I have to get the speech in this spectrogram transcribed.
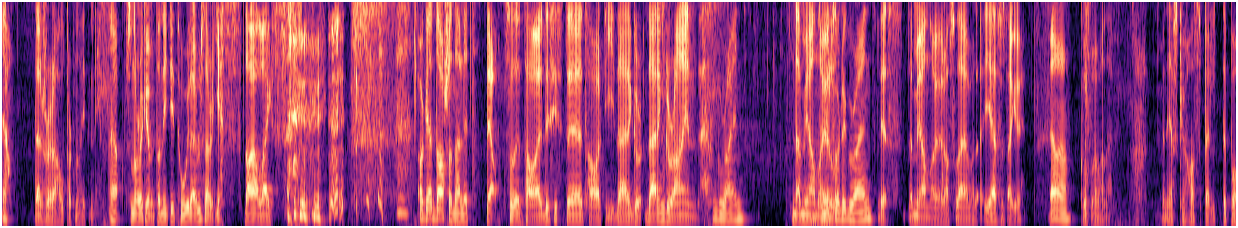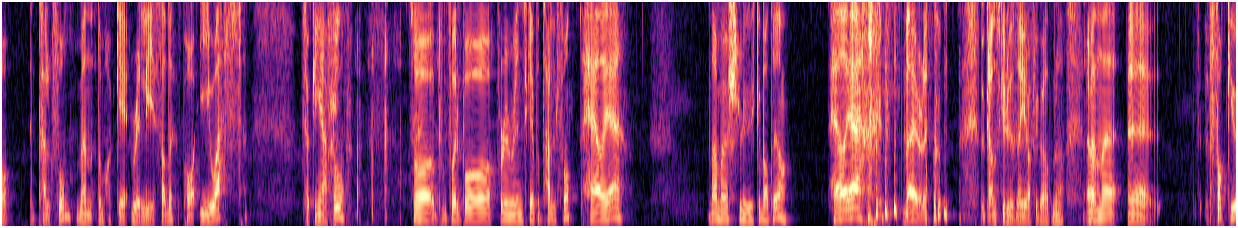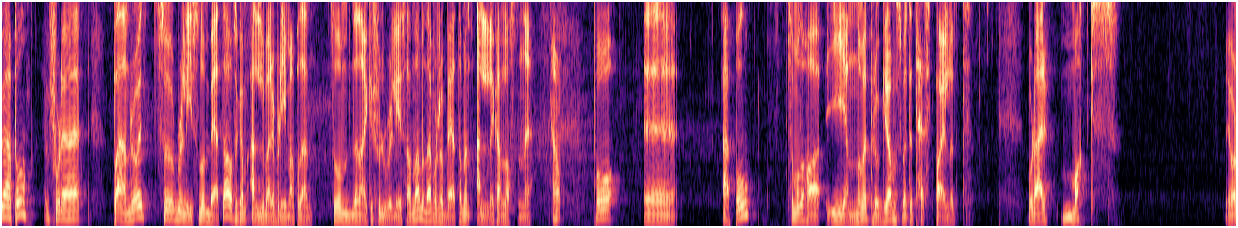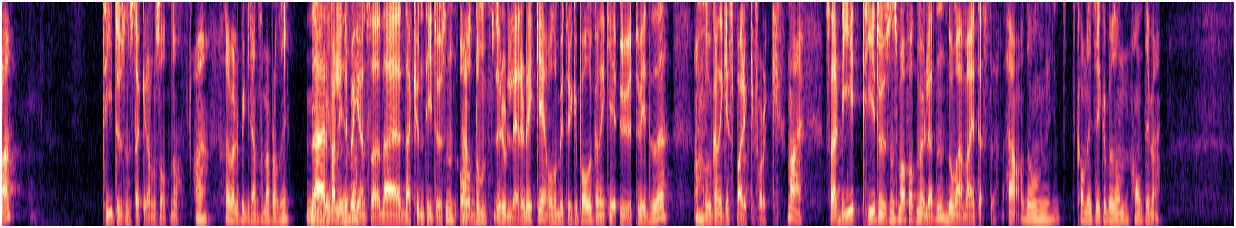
Ja. Derfor er det halvparten av 99. Ja. Så når du har kommet til 92 i level, så er det yes, da er jeg halvveis. Ok, da skjønner jeg litt. ja, så det tar, de siste tar tid. Det er, det er en grind. Grind. Det er mye annet å gjøre. for the grind. Yes, det er mye annet å gjøre, Altså, det er bare, jeg syns det er gøy. Ja, ja. Kos meg med det. Men jeg skulle ha spilt det på telefon, men de har ikke releasa det på IOS. Fucking Apple. Så for på Får du runescape på telefon? Hell yeah, Da må jeg sluke batteri, da. Hell yeah. det gjør det. Du kan skru ned grafikkarten, da. Ja. Men eh, fuck you, Apple. For det, på Android så releaser de beta, og så kan alle bare bli med på den. Så de- den er ikke full release ennå, men det er fortsatt beta, men alle kan laste ned. Ja. På eh, Apple så må du ha gjennom et program som heter Test Pilot, hvor det er maks Gjør det? 10 000 stykker eller noe sånt nå. Å ja. Så det er veldig begrensa med plasser. Det er veldig begrensa. Det, det er kun 10 000, og de rullerer det ikke, og de bytter ikke på. De kan ikke utvide det, og de kan ikke sparke folk. Nei. Så det er de 10 000 som har fått muligheten, de er med i testet. Ja, og de kom litt sikkert på sånn halvtime.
